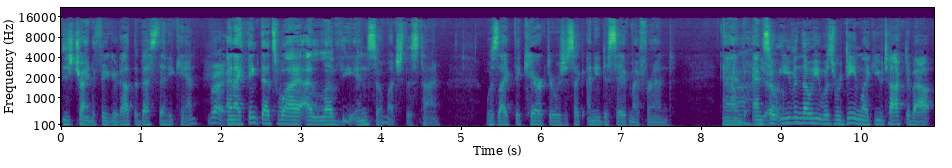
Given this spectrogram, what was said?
He's trying to figure it out the best that he can. Right. And I think that's why I love the end so much this time. Was like the character was just like, I need to save my friend. And Ah, and so yeah. Mm-hmm. even though he was redeemed, like you talked about,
